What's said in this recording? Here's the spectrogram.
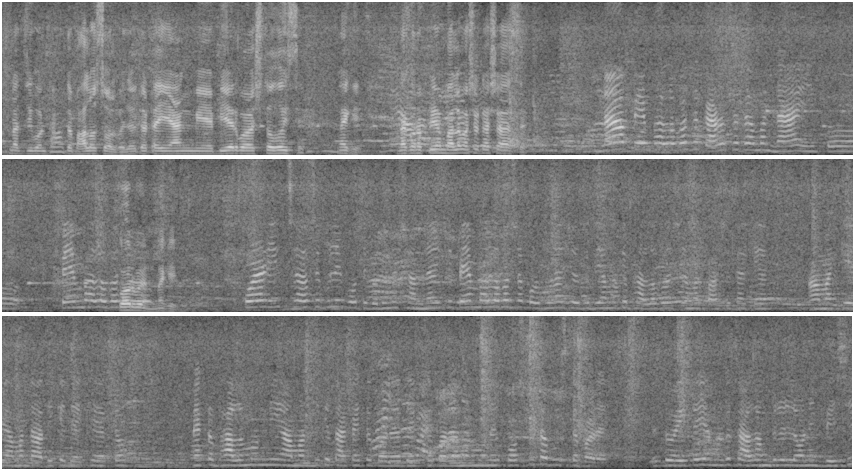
আপনার জীবনটা হয়তো ভালো চলবে। যেহেতু একটা ইয়াং মেয়ে, বিয়ের বয়স তো হয়েছে নাকি? না কোনো প্রেম ভালোবাসাটা আশা আছে? না প্রেম ভালোবাসা কারোর সাথে আমার নাই তো প্রেম ভালোবাসা করবেন নাকি? করার ইচ্ছা আছে বলে প্রতিবেদনের সামনে এসে প্রেম ভালোবাসা করব না সে যদি আমাকে ভালোবাসে আমার পাশে থাকে আমাকে আমার দাদিকে দেখে একটা একটা ভালো মন নিয়ে আমার দিকে তাকাইতে পারে দেখতে পারে আমার মনের কষ্টটা বুঝতে পারে। তো এইটাই আমার কাছে আলহামদুলিল্লাহ অনেক বেশি।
